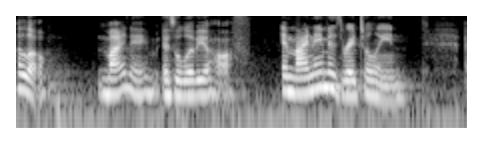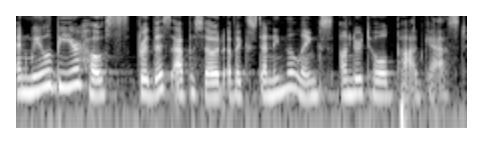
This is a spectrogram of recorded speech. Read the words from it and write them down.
Hello, my name is Olivia Hoff, And my name is Rachel Lean. and we will be your hosts for this episode of Extending the Links Undertold podcast.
